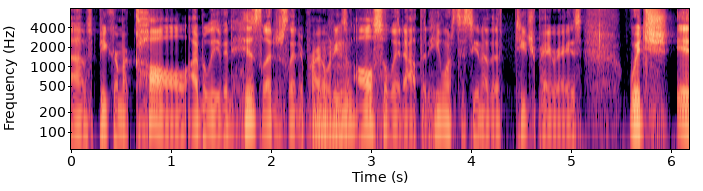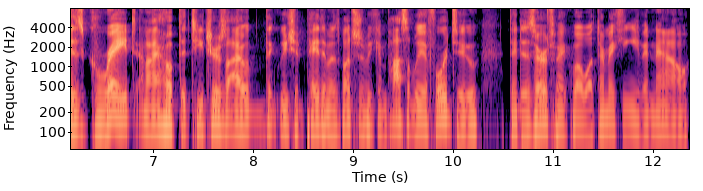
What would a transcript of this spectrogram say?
Um, Speaker McCall, I believe, in his legislative priorities, also laid out that he wants to see another teacher pay raise, which is great. And I hope that teachers, I think we should pay them as much as we can possibly afford to. They deserve to make well what they're making even now.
